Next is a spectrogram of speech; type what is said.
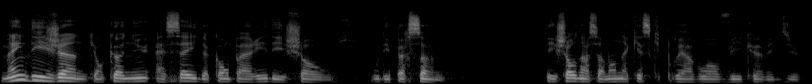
Même des jeunes qui ont connu essayent de comparer des choses ou des personnes, des choses dans ce monde à ce qu'ils pourraient avoir vécu avec Dieu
